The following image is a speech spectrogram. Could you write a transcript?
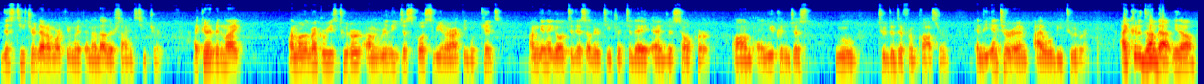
This teacher that I'm working with and another science teacher. I could have been like, I'm an America Reads tutor. I'm really just supposed to be interacting with kids. I'm gonna go to this other teacher today and just help her. Um, and you can just move to the different classroom. In the interim, I will be tutoring. I could have done that, you know,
